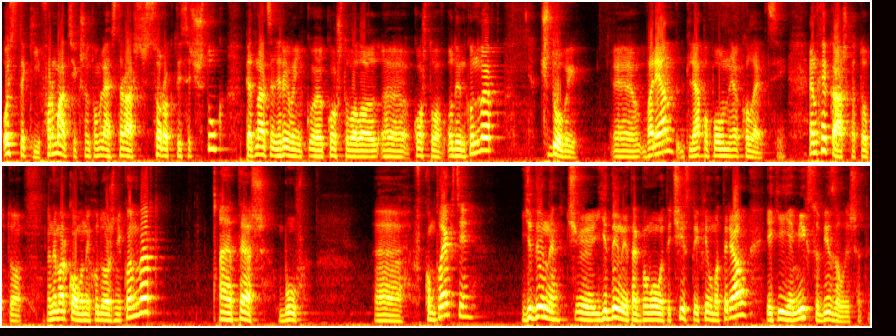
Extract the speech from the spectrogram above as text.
ось такий формат, якщо не помиляюсь, тираж 40 тисяч штук, 15 гривень е, коштувало, е, коштував один конверт. Чудовий варіант для поповнення колекції. НХКшка, тобто немаркований художній конверт, е, теж був е, в комплекті. Єдине, е, єдиний, так би мовити, чистий філматеріал, який я міг собі залишити.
